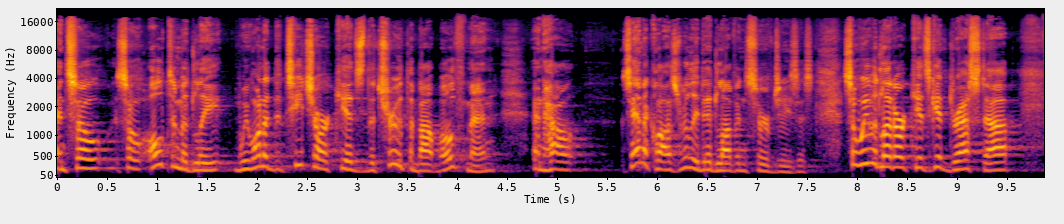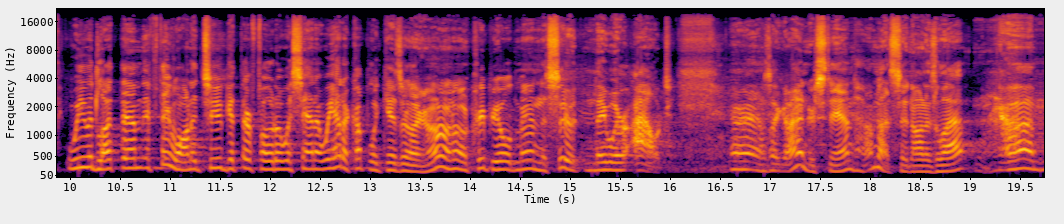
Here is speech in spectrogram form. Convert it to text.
And so, so ultimately, we wanted to teach our kids the truth about both men and how Santa Claus really did love and serve Jesus. So we would let our kids get dressed up. We would let them, if they wanted to, get their photo with Santa. We had a couple of kids that are like, oh no, creepy old man in the suit, and they were out. I was like, I understand. I'm not sitting on his lap. Um,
